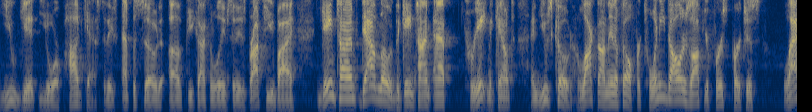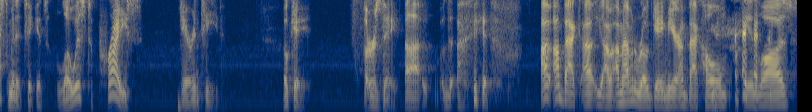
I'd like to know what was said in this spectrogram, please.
you get your podcast. Today's episode of Peacock and Williamson is brought to you by Game Time. Download the Game Time app, create an account, and use code Locked On NFL for $20 off your first purchase last minute tickets, lowest price guaranteed. Okay, Thursday. Uh, I, am back. I, am having a road game here. I'm back home, in laws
